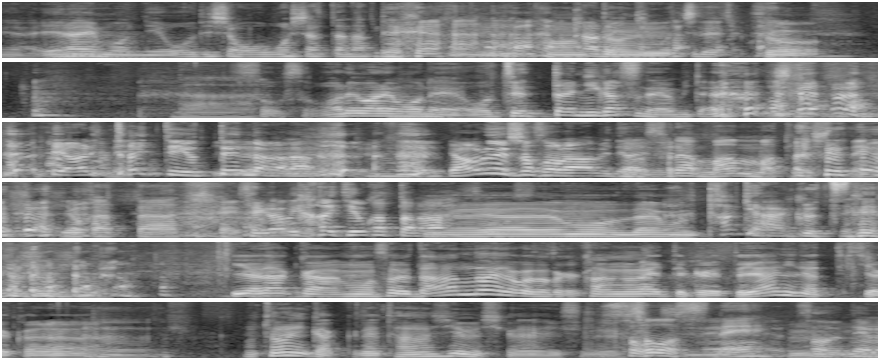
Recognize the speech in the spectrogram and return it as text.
いや偉いもんにオーディション応募しちゃったなって、うん、軽い気持ちで。そう。そう。そう我々もね絶対逃がすなよみたいな。やりたいって言ってんだから。や。るでしょそらみたいな。それはまんまとでしたね。よかった確かに。手紙書いてよかったな。いやもうでも書け早くっつって。いやだからもうそういう段取りのこととか考えてくると嫌になってきちゃうから、うんとにかくね楽しむしかないですね。そうですね。そうね、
